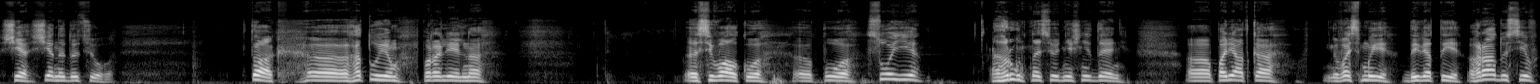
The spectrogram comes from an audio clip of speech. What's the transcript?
Ще, ще не до цього. Так, е, готуємо паралельно сівалку е, по сої. Грунт на сьогоднішній день е, порядка 8-9 градусів.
